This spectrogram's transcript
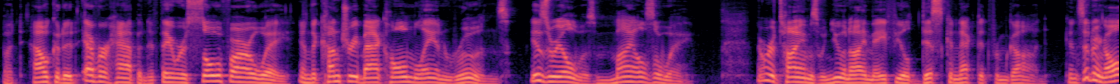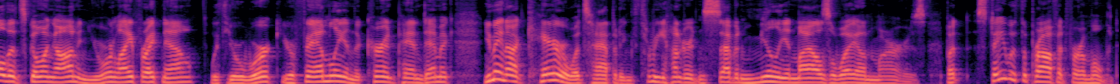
But how could it ever happen if they were so far away and the country back home lay in ruins? Israel was miles away. There are times when you and I may feel disconnected from God. Considering all that's going on in your life right now, with your work, your family, and the current pandemic, you may not care what's happening 307 million miles away on Mars. But stay with the prophet for a moment.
